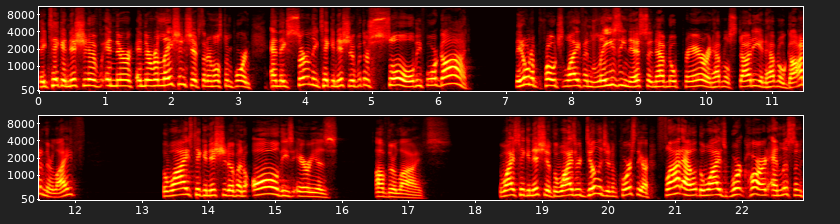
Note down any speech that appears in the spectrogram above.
They take initiative in their, in their relationships that are most important. And they certainly take initiative with their soul before God. They don't approach life in laziness and have no prayer and have no study and have no God in their life. The wise take initiative in all these areas of their lives. The wise take initiative. The wise are diligent. Of course they are. Flat out, the wise work hard and listen,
